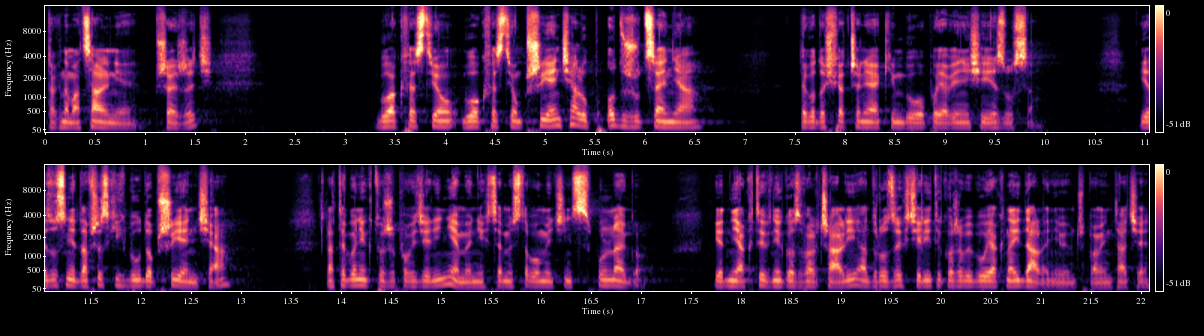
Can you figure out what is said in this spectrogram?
tak namacalnie przeżyć, była kwestią, było kwestią przyjęcia lub odrzucenia tego doświadczenia, jakim było pojawienie się Jezusa. Jezus nie dla wszystkich był do przyjęcia, Dlatego niektórzy powiedzieli: Nie, my nie chcemy z Tobą mieć nic wspólnego. Jedni aktywnie go zwalczali, a drudzy chcieli tylko, żeby był jak najdalej. Nie wiem, czy pamiętacie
